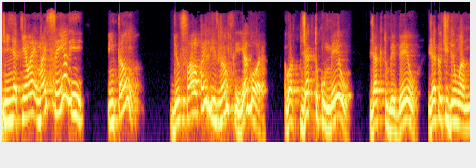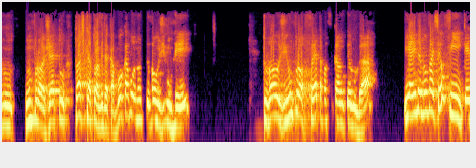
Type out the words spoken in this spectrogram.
Tinha, tinha mais, mais 100 ali. Então, Deus fala para Elias, não, filho, e agora? Agora, já que tu comeu, já que tu bebeu, já que eu te dei uma, um, um projeto, tu acha que a tua vida acabou? Acabou não, tu vai ungir um rei, tu vai ungir um profeta para ficar no teu lugar, e ainda não vai ser o fim, que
